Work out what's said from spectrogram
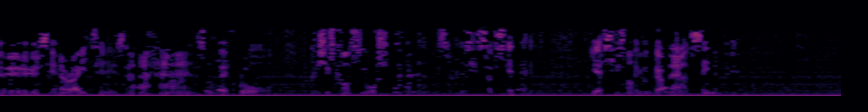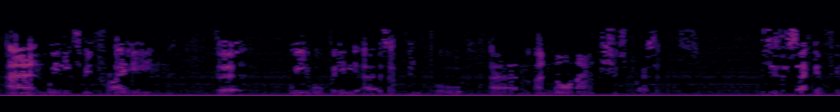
who's in her 80s and her hands are red raw because she's constantly washing her hands because she's so scared. Yet she's not even going out and seeing people. And we need to be praying that we will be, as a people, um, a non anxious presence. This is the second thing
